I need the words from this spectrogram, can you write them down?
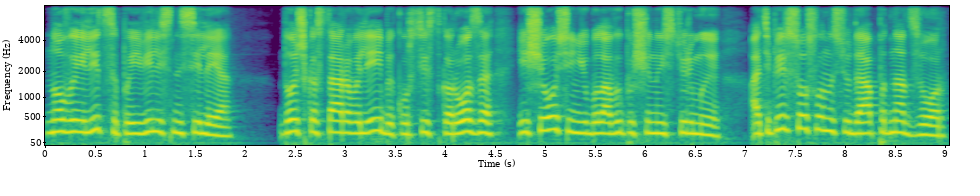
Новые лица появились на селе. Дочка старого Лейбы, курсистка Роза, еще осенью была выпущена из тюрьмы, а теперь сослана сюда под надзор.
